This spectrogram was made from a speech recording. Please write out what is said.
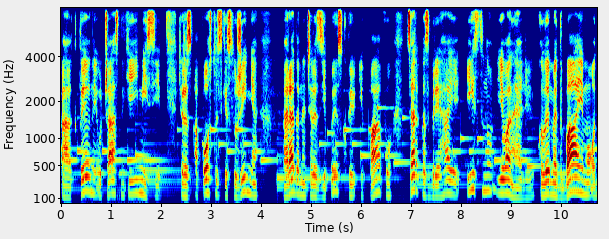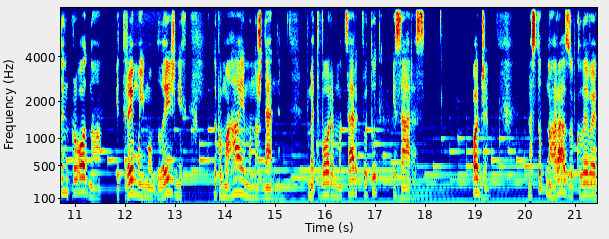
а активний учасник її місії через апостольське служіння, передане через єпископів і папу. Церква зберігає істину Євангелію, коли ми дбаємо один про одного, підтримуємо ближніх, допомагаємо нужденним. Ми творимо церкву тут і зараз. Отже, наступного разу, коли ви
